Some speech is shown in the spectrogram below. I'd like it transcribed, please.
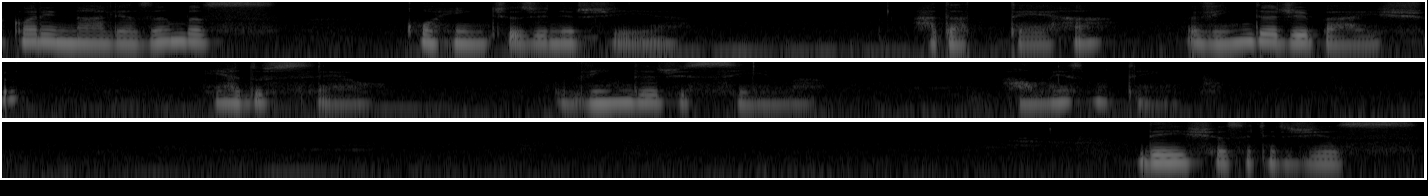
Agora inale as ambas correntes de energia, a da terra vinda de baixo e a do céu vinda de cima ao mesmo tempo. Deixe as energias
